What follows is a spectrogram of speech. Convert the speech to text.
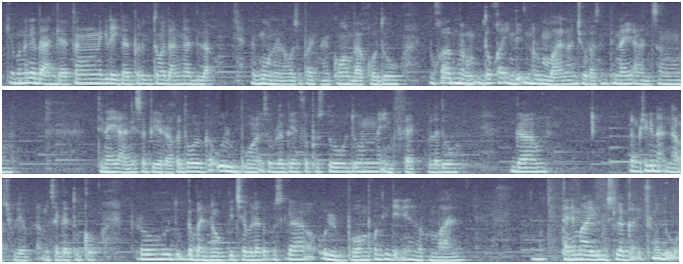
Kaya mo nagadaan kahit ang nagligad pero ito nga daan nga adlaw nagmuna na ako sa partner ko. Nga ba ako do do ka abnormal do ka hindi normal ang tsura sa tinayaan sang tinayaan ni Safira. Kado ka ulbo na sa blagay tapos do doon na infect bala do. Ga wala mo siya ganaan actually wala mo sa gatog ko pero gabanog gid siya bala tapos ga ulbo mo kundi hindi niya normal tani maayo na sila guys nga duwa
